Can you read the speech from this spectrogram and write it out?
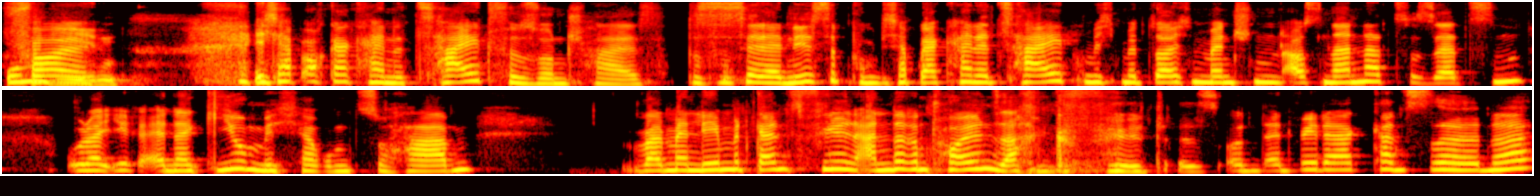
umgehen. Voll. Ich habe auch gar keine Zeit für so einen Scheiß. Das ist ja der nächste Punkt. Ich habe gar keine Zeit, mich mit solchen Menschen auseinanderzusetzen oder ihre Energie um mich herum zu haben weil mein Leben mit ganz vielen anderen tollen Sachen gefüllt ist. Und entweder kannst du ne,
